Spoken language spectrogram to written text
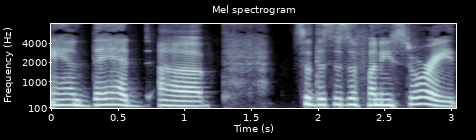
and they had, uh, so this is a funny story.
